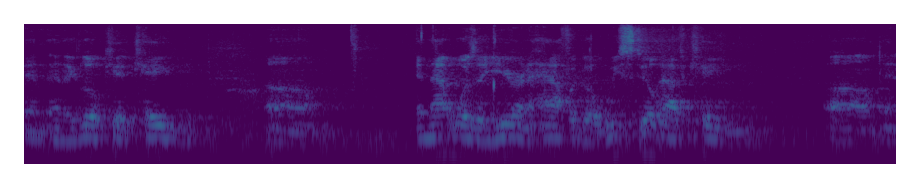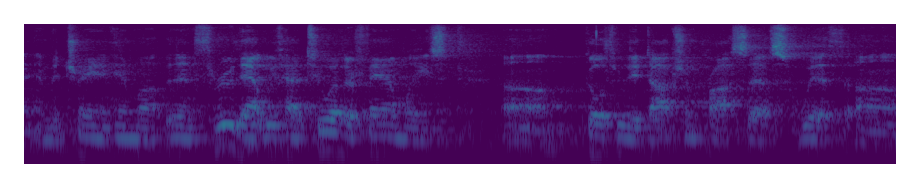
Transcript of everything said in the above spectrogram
and, and a little kid, Caden. Um, and that was a year and a half ago. We still have Caden um, and, and, been training him up. And then through that, we've had two other families um, go through the adoption process with, um,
